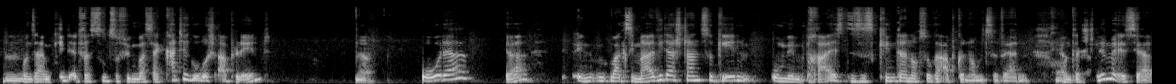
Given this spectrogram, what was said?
mhm. und seinem Kind etwas zuzufügen, was er kategorisch ablehnt, ja. oder ja, in Maximalwiderstand zu gehen, um den Preis dieses Kind dann noch sogar abgenommen zu werden. Ja. Und das Schlimme ist ja,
